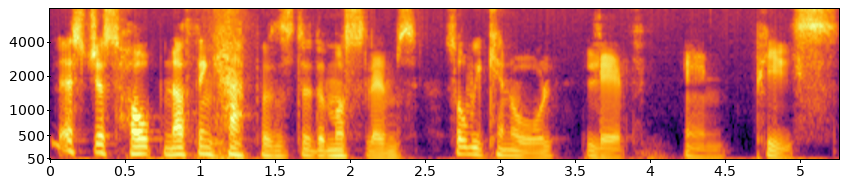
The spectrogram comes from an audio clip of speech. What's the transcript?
let's just hope nothing happens to the Muslims so we can all live in peace.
